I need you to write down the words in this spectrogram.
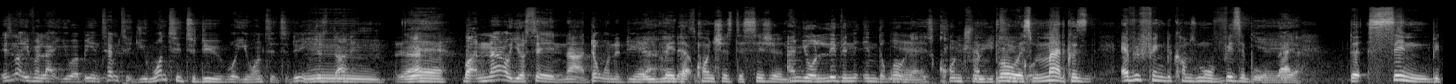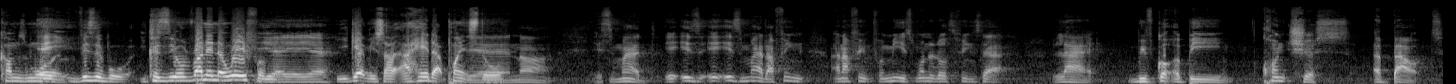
It's not even like you were being tempted. You wanted to do what you wanted to do. You just done it. Right? Mm. yeah. But now you're saying, nah, I don't want to do yeah, that. you've made that conscious decision. and you're living in the world Yeah. that is contrary And bro, it's God. mad because everything becomes more visible. Yeah, like yeah. the sin becomes more Hey. visible because you're running away from Yeah, it. yeah, yeah. Yeah. You get me? So I, I hear that point Yeah, still. nah, it's mad. It is. It is mad. I think, and I think for me, it's one of those things that, like, we've got to be conscious about.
